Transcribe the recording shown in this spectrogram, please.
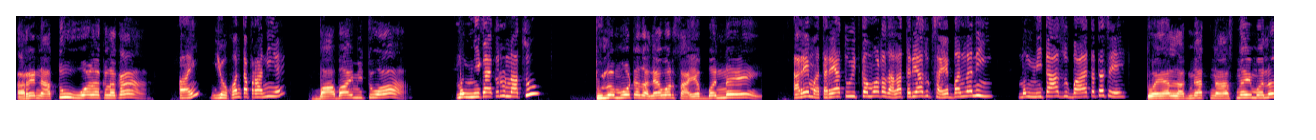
अरे नातू ओळखलं का? आई यो कोणता प्राणी आहे? बाबा आहे मी तू आ. मग मी काय करू नाचू तुला मोठं झाल्यावर साहेब बनणं अरे म्हाताऱ्या तू इतका मोठा झाला तरी अजून साहेब बनला नाही. मग मी तर अजून बाळातच आहे. तो या लग्नात नाच नाही मला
